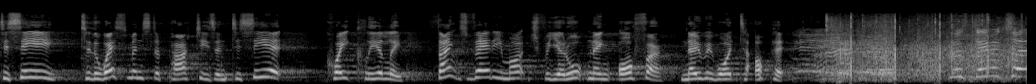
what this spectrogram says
to say to the Westminster parties and to say it quite clearly, thanks very much for your opening offer, now we want to up it. Ruth Davidson.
